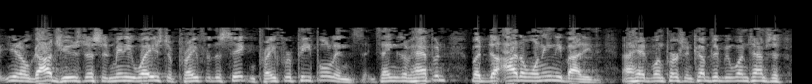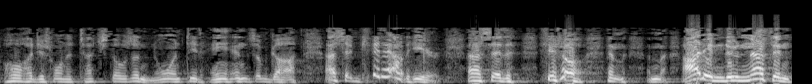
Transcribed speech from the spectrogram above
you know, God's used us in many ways to pray for the sick and pray for people and things have happened, but I don't want anybody. I had one person come to me one time and said, Oh, I just want to touch those anointed hands of God. I said, get out here. I said, you know, um, um, I didn't do nothing.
